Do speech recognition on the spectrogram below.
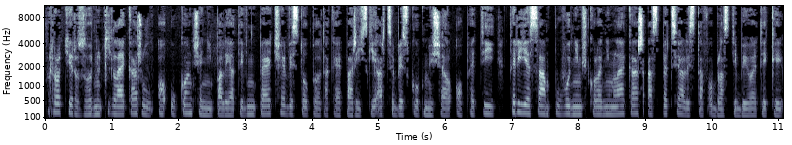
Proti rozhodnutí lékařů o ukončení paliativní péče vystoupil také pařížský arcibiskup Michel Opetý, který je sám původním školením lékař a specialista v oblasti bioetiky.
